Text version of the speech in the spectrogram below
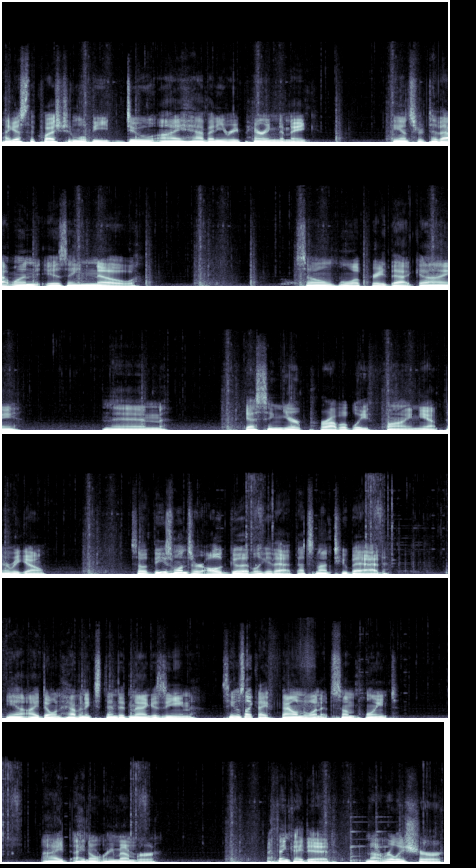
I guess the question will be, do I have any repairing to make? The answer to that one is a no. So we'll upgrade that guy. And then Guessing you're probably fine. Yep, there we go. So these ones are all good. Look at that. That's not too bad. Yeah, I don't have an extended magazine. Seems like I found one at some point. I, I don't remember. I think I did. Not really sure.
